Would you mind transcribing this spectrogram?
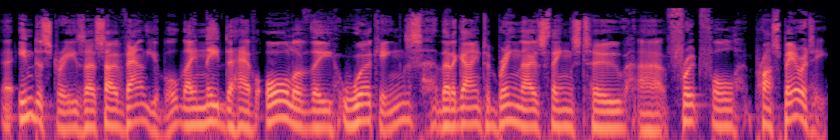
uh, industries are so valuable, they need to have all of the workings that are going to bring those things to uh, fruitful prosperity.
